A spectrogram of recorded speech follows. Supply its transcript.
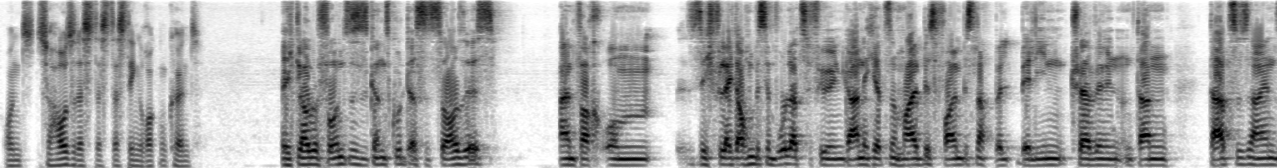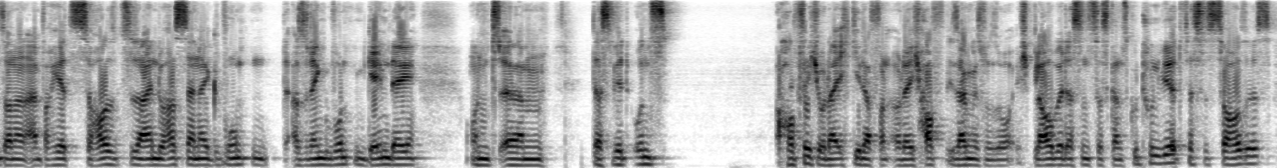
und zu Hause das, das, das Ding rocken könnt? Ich glaube, für uns ist es ganz gut, dass es zu Hause ist. Einfach um sich vielleicht auch ein bisschen wohler zu fühlen, gar nicht jetzt nochmal bis vor allem bis nach Berlin traveln und dann da zu sein, sondern einfach jetzt zu Hause zu sein. Du hast deine gewohnten, also deinen gewohnten Game Day und ähm, das wird uns, hoffe ich, oder ich gehe davon, oder ich hoffe, sagen wir es mal so, ich glaube, dass uns das ganz gut tun wird, dass es zu Hause ist.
